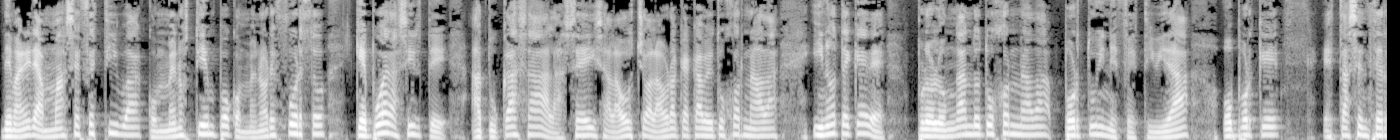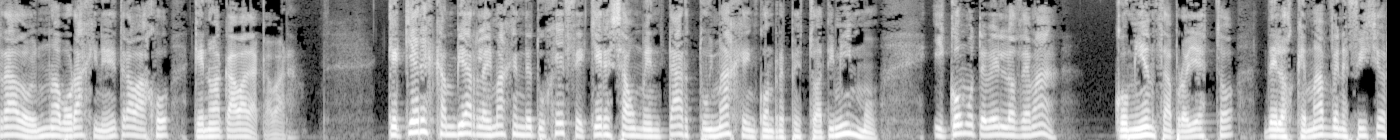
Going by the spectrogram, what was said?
de manera más efectiva, con menos tiempo, con menor esfuerzo, que puedas irte a tu casa a las 6, a las 8, a la hora que acabe tu jornada y no te quedes prolongando tu jornada por tu inefectividad o porque estás encerrado en una vorágine de trabajo que no acaba de acabar. Que quieres cambiar la imagen de tu jefe, quieres aumentar tu imagen con respecto a ti mismo y cómo te ven los demás, comienza proyectos de los que más beneficios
